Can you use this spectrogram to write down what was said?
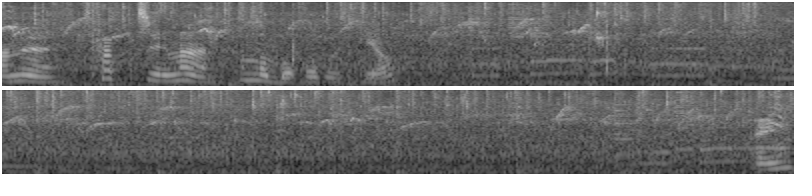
나는 탔지만 한번 먹어볼게요. 엥?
